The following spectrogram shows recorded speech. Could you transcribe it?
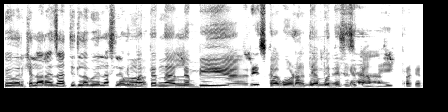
प्युअर खिलारा जातीतला बैल असल्यामुळे. म्हणतात ना लंबी रेस का घोडा त्या लंबी रेस पद्धतीचं काम. आहे एक प्रकारे.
